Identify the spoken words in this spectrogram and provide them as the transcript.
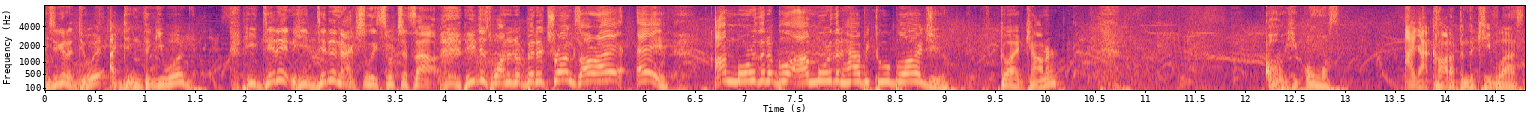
is he gonna do it? I didn't think he would. He didn't. He didn't actually switch us out. He just wanted a bit of trunks. All right, hey, I'm more than I'm more than happy to oblige you. Go ahead, counter. Oh, he almost. I got caught up in the key blast.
